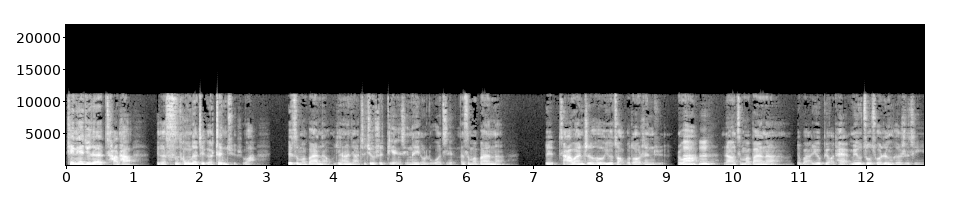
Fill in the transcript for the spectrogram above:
天天就在查他这个私通的这个证据，是吧？所以怎么办呢？我经常讲，这就是典型的一个逻辑。那怎么办呢？对，查完之后又找不到证据，是吧？嗯。然后怎么办呢？对吧？又表态，没有做错任何事情，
